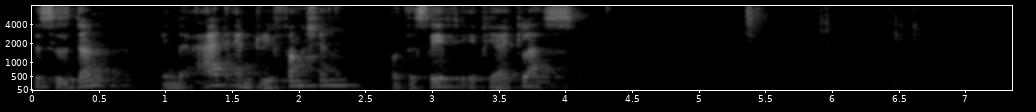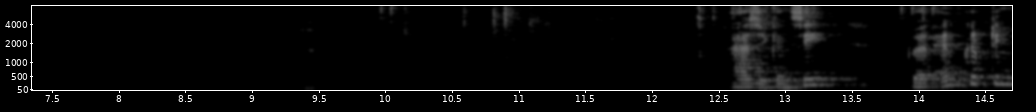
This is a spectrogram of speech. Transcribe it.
This is done in the add entry function of the Safe API class. As you can see, we are encrypting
